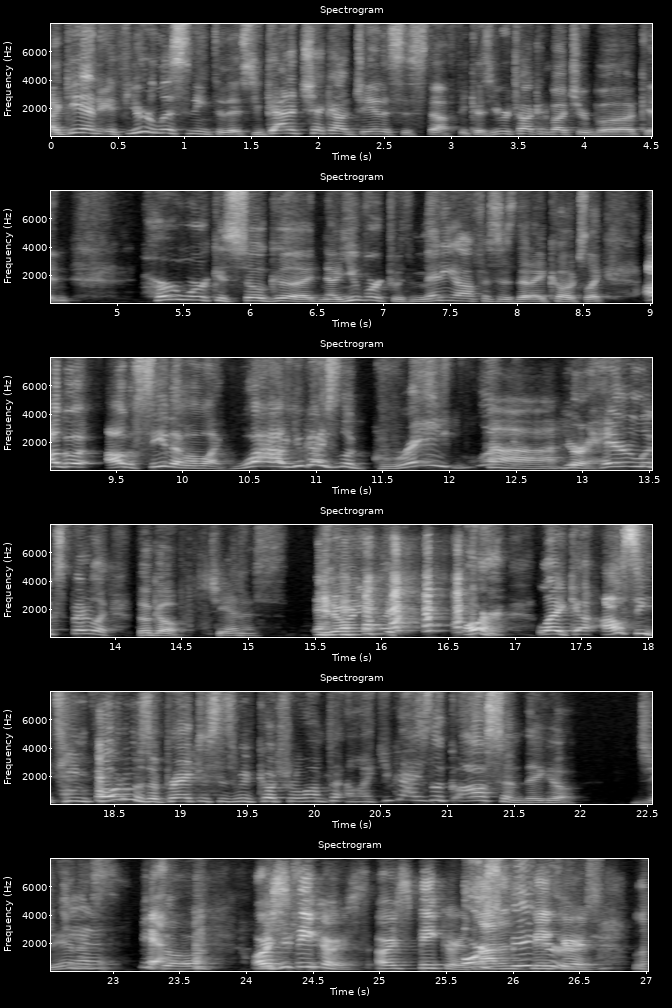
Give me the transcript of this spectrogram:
again, if you're listening to this, you got to check out Janice's stuff because you were talking about your book and her work is so good. Now you've worked with many offices that I coach. Like I'll go, I'll see them. I'm like, wow, you guys look great. Your hair looks better. Like they'll go, Janice. You know what I mean? Like, or like I'll see team photos of practices we've coached for a long time. I'm like, you guys look awesome. They go, Janice. Yeah. So, or speakers, or speakers, or a lot speakers. of speakers, a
